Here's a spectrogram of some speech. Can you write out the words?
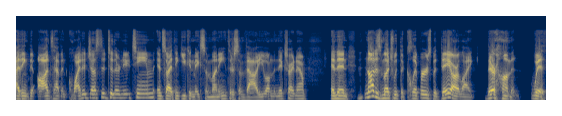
I think the odds haven't quite adjusted to their new team, and so I think you can make some money. There's some value on the Knicks right now, and then not as much with the Clippers, but they are like they're humming with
